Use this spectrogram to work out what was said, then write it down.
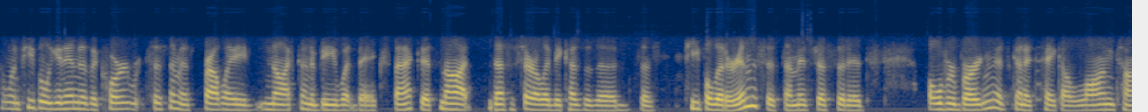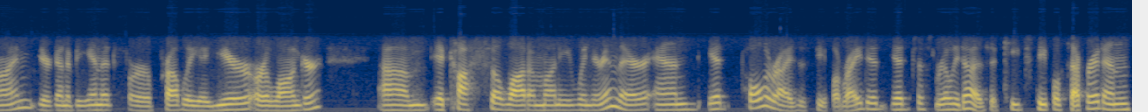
when people get into the court system, it's probably not going to be what they expect. It's not necessarily because of the, the people that are in the system. It's just that it's overburdened. It's going to take a long time. You're going to be in it for probably a year or longer. Um, it costs a lot of money when you're in there, and it polarizes people, right? It it just really does. It keeps people separate, and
